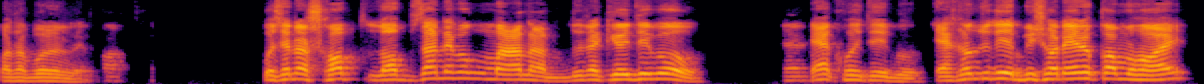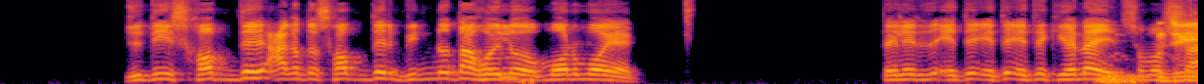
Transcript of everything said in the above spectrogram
কথা বলেন বলছে না সব লবজান এবং মানান দুটা কি হইতে হইব? এক হইতে হইব। এখন যদি বিষয়টা এরকম হয় যদি শব্দের আগে তো শব্দের ভিন্নতা হইল মর্ম এক তাহলে এতে- এতে এতে এতে কি হয় নাই? সমস্যা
